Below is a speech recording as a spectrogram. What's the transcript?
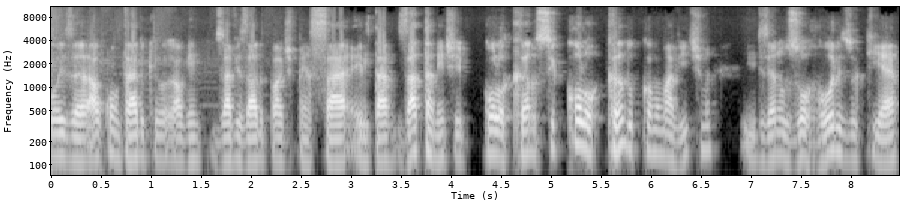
coisa ao contrário do que alguém desavisado pode pensar. Ele está exatamente colocando, se colocando como uma vítima e dizendo os horrores do que é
